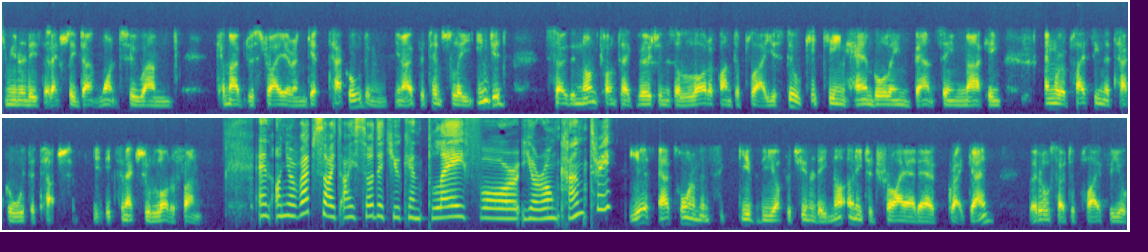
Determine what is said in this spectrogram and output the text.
communities that actually don't want to um, come over to Australia and get tackled and, you know, potentially injured. So the non-contact version is a lot of fun to play. You're still kicking, handballing, bouncing, marking, and we're replacing the tackle with the touch. It's an actual lot of fun. And on your website, I saw that you can play for your own country. Yes, our tournaments give the opportunity not only to try out our great game, but also to play for your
